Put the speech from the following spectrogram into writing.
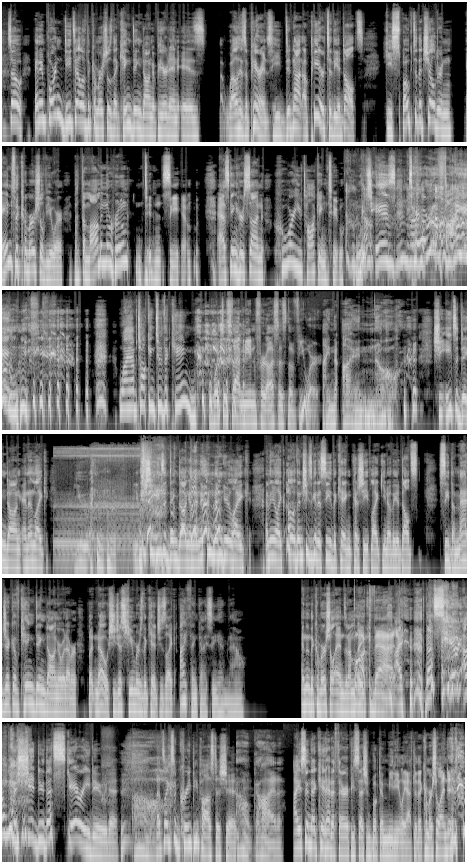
so, an important detail of the commercials that King Ding Dong appeared in is, well, his appearance. He did not appear to the adults. He spoke to the children and the commercial viewer, but the mom in the room didn't see him, asking her son, "Who are you talking to?" Which is terrifying. Why, I'm talking to the king. What does that mean for us as the viewer? I know. I know. she eats a ding dong, and then like you, she eats a ding dong, and then and then you're like, and then you're like, oh, then she's gonna see the king because she like you know the adults see the magic of King Ding Dong or whatever. But no, she just humors the kid. She's like, I think I see him now. And then the commercial ends, and I'm Fuck like, that. I that's scary. I don't give a shit, dude. That's scary, dude. oh, That's like some creepy pasta shit. oh god. I assume that kid had a therapy session booked immediately after the commercial ended.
